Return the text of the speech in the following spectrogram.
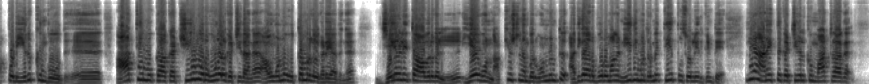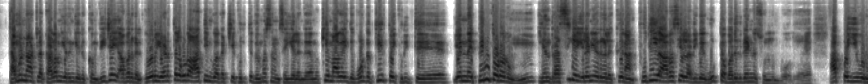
அப்படி இருக்கும்போது அதிமுக கட்சியும் ஒரு ஊழல் கட்சி தாங்க அவங்க ஒன்றும் உத்தமர்கள் கிடையாதுங்க. ஜெயலலிதா அவர்கள் ஏ ஒன் அக்யூஸ்ட் நம்பர் ஒன்னு அதிகாரப்பூர்வமாக நீதிமன்றமே தீர்ப்பு சொல்லியிருக்குன்ட்டு. ஏன் அனைத்து கட்சிகளுக்கும் மாற்றாக? தமிழ்நாட்டுல களம் இறங்கி இருக்கும் விஜய் அவர்கள் ஒரு இடத்துல கூட அதிமுக கட்சி குறித்து விமர்சனம் செய்யலங்க. முக்கியமாக இது போன்ற தீர்ப்பை குறித்து என்னை பின்தொடரும் என் ரசிக இளைஞர்களுக்கு நான் புதிய அரசியல் அறிவை ஊட்ட வருகிறேன்னு சொல்லும்போது அப்ப இவர்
